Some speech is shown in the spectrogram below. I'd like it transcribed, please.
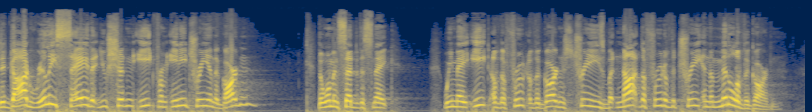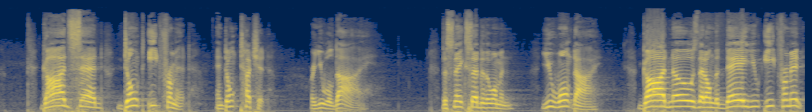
Did God really say that you shouldn't eat from any tree in the garden? The woman said to the snake, We may eat of the fruit of the garden's trees, but not the fruit of the tree in the middle of the garden. God said, Don't eat from it, and don't touch it, or you will die. The snake said to the woman, You won't die. God knows that on the day you eat from it,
